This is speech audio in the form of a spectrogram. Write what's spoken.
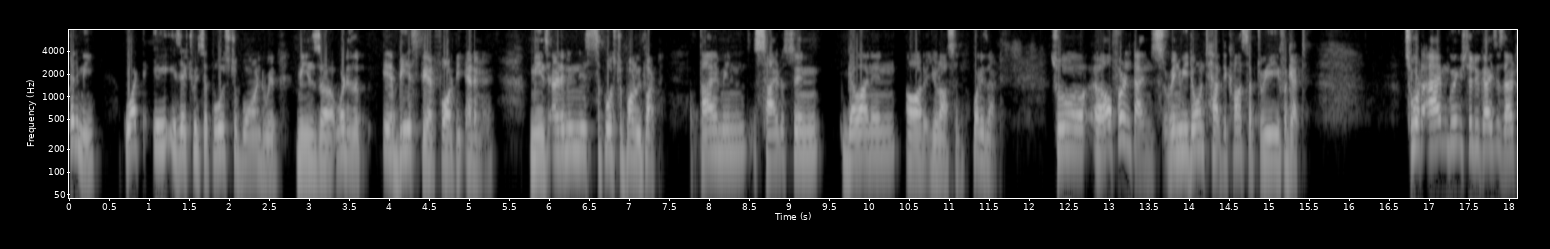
tell me what A is actually supposed to bond with means uh, what is a, base pair for the adenine? Means adenine is supposed to bond with what? Thymine cytosine guanine or uracil. What is that? So uh, oftentimes when we don't have the concept we forget. So what i'm going to tell you guys is that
